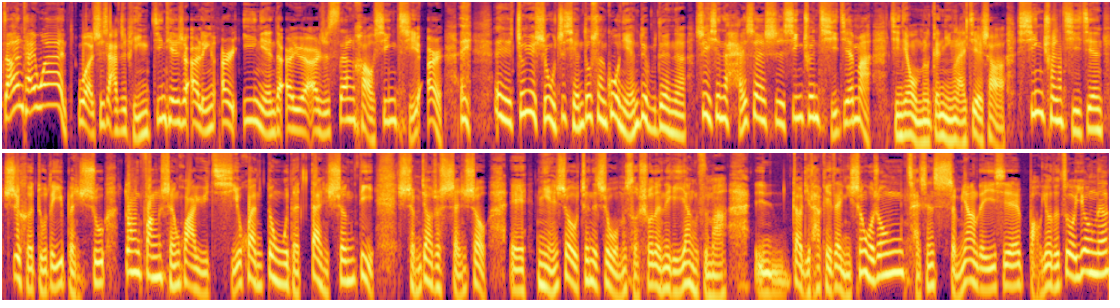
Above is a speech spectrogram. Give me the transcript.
早安，台湾！我是夏志平。今天是二零二一年的二月二十三号，星期二。哎哎，正月十五之前都算过年，对不对呢？所以现在还算是新春期间嘛。今天我们跟您来介绍新春期间适合读的一本书《东方神话与奇幻动物的诞生地》。什么叫做神兽？哎，年兽真的是我们所说的那个样子吗？嗯，到底它可以在你生活中产生什么样的一些保佑的作用呢？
